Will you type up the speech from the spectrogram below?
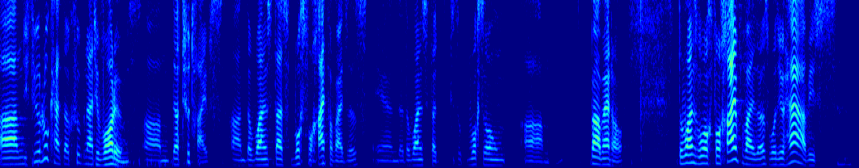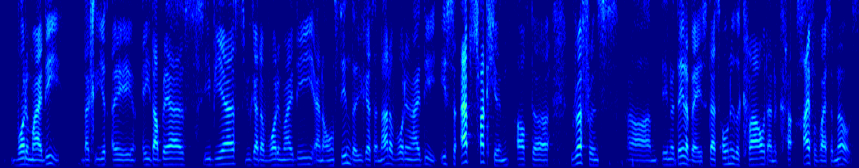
Um, if you look at the Kubernetes volumes, um, there are two types. Um, the ones that works for hypervisors and the ones that works on um, bare metal. The ones work for hypervisors, what you have is volume ID like a AWS, EBS, you get a volume ID, and on Cinder, you get another volume ID. It's an abstraction of the reference um, in a database that's only the cloud and the hypervisor knows.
